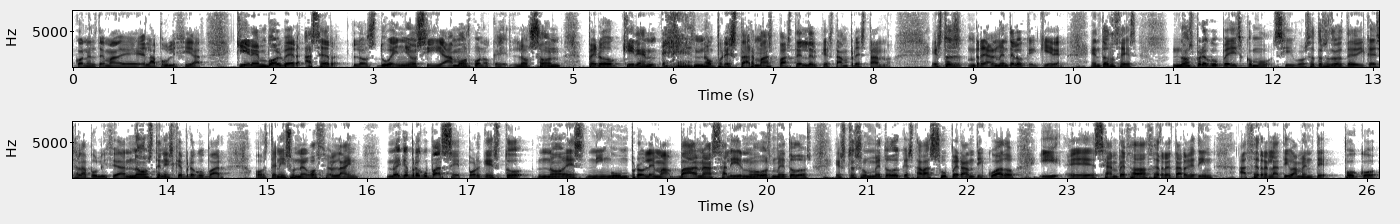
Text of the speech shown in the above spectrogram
con el tema de la publicidad. Quieren volver a ser los dueños y amos, bueno, que lo son, pero quieren no prestar más pastel del que están prestando. Esto es realmente lo que quieren. Entonces, no os preocupéis como si vosotros os dedicáis a la publicidad, no os tenéis que preocupar, os tenéis un negocio online, no hay que preocuparse porque esto no es ningún problema. Van a salir nuevos métodos. Esto es un método que estaba súper anticuado y eh, se ha empezado a hacer retargeting hace relativamente poco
